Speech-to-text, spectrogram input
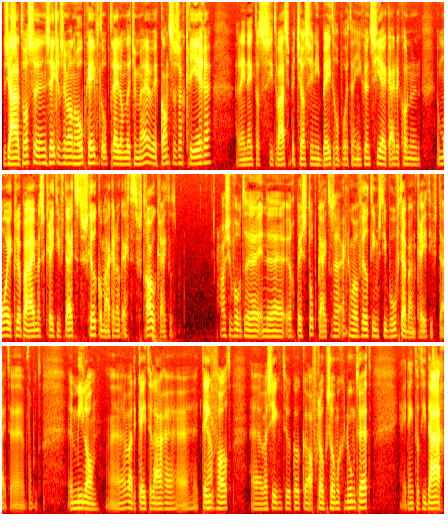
dus ja, het was in zekere zin wel een hoopgevend optreden, omdat je hem weer kansen zag creëren. Alleen denk dat de situatie bij Chelsea niet beter op wordt. En je kunt Ziyech eigenlijk gewoon een, een mooie club waar hij met zijn creativiteit het verschil kan maken. En ook echt het vertrouwen krijgt. Dat als je bijvoorbeeld eh, in de Europese top kijkt, dan zijn er echt nog wel veel teams die behoefte hebben aan creativiteit. Eh, bijvoorbeeld een Milan, eh, waar de ketelaren eh, tegenvalt. Eh, waar zie ik natuurlijk ook eh, afgelopen zomer genoemd werd. Ja, ik denk dat hij daar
